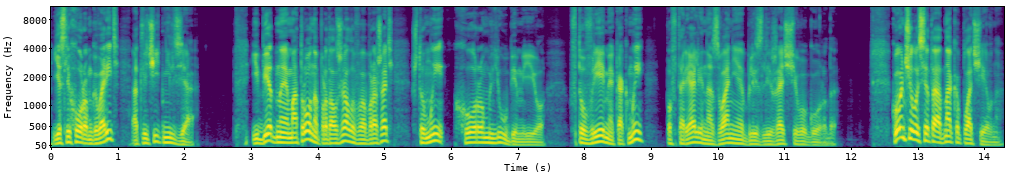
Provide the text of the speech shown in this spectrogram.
Если хором говорить, отличить нельзя. И бедная Матрона продолжала воображать, что мы хором любим ее, в то время как мы повторяли название близлежащего города. Кончилось это, однако, плачевно.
